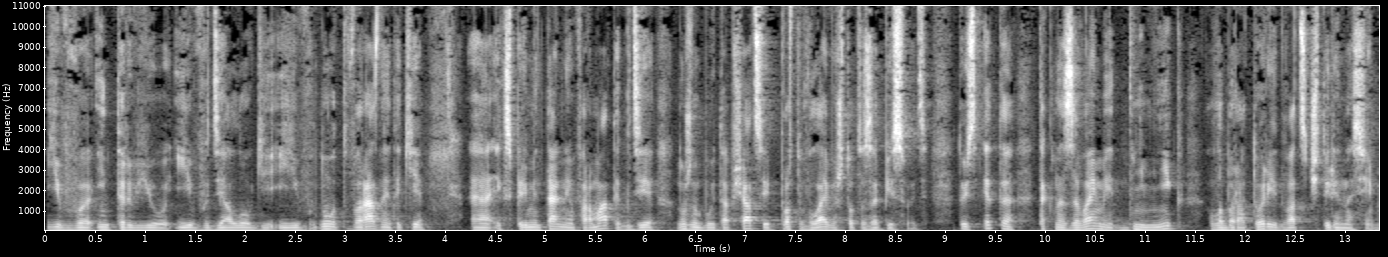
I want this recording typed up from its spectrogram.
и в интервью, и в диалоги, и в, ну, вот в разные такие э, экспериментальные форматы, где нужно будет общаться и просто в лайве что-то записывать. То есть это так называемый дневник лаборатории 24 на 7,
